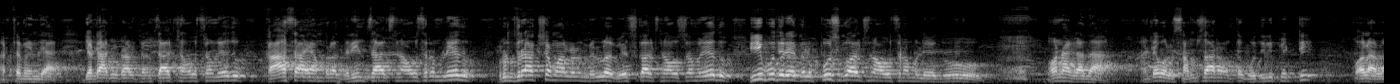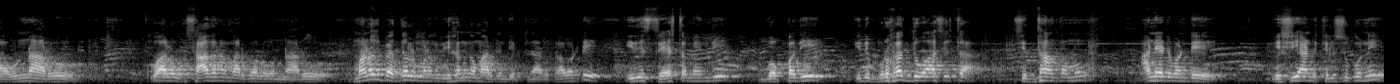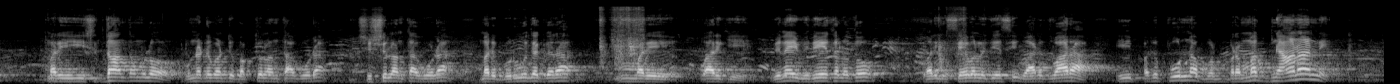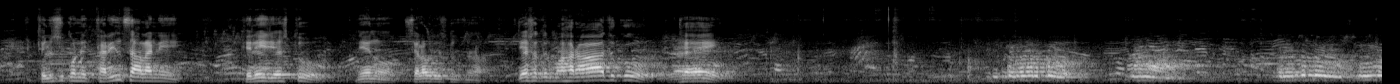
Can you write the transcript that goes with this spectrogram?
అర్థమైందా? జటాజుటాలు పెంచాల్సిన అవసరం లేదు కాషాయంబరాలు ధరించాల్సిన అవసరం లేదు రుద్రాక్షమాలను మెల్లో వేసుకోవాల్సిన అవసరం లేదు ఈ బుద్ధిరేఖలు పూసుకోవాల్సిన అవసరం లేదు. అవునా కదా? అంటే వాళ్ళు సంసారం అంతా వదిలిపెట్టి వాళ్ళు అలా ఉన్నారు. వాళ్ళు సాధన మార్గంలో ఉన్నారు. మనకు పెద్దలు మనకు విహంగ మార్గం చెప్తున్నారు కాబట్టి ఇది శ్రేష్టమైంది గొప్పది ఇది బృహద్వాసిత సిద్ధాంతము అనేటువంటి విషయాన్ని తెలుసుకుని మరి ఈ సిద్ధాంతంలో ఉన్నటువంటి భక్తులంతా కూడా శిష్యులంతా కూడా మరి గురువు దగ్గర మరి వారికి వినయ విధేయతలతో వారికి సేవలు చేసి వారి ద్వారా ఈ పరిపూర్ణ బ్రహ్మజ్ఞానాన్ని తెలుసుకొని తరించాలని తెలియజేస్తూ నేను సెలవు తీసుకుంటున్నాను. జయశత్రు మహారాజుకు జై. ఇప్పటి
